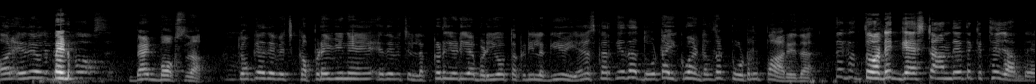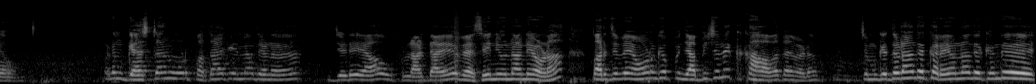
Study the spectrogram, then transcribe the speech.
ਔਰ ਇਹਦੇ ਉੱਤੇ ਬੈੱਡ ਬਾਕਸ ਬੈੱਡ ਬਾਕਸ ਦਾ। ਕਿਉਂਕਿ ਇਹਦੇ ਵਿੱਚ ਕੱਪੜੇ ਵੀ ਨੇ ਇਹਦੇ ਵਿੱਚ ਲੱਕੜ ਜਿਹੜੀ ਆ ਬੜੀ ਉਹ ਤਕੜੀ ਲੱਗੀ ਹੋਈ ਹੈ ਇਸ ਕਰਕੇ ਇਹਦਾ 2 2.5 ਕੁਇੰਟਲ ਦਾ ਟੋਟਲ ਭਾਰ ਇਹਦਾ। ਤੇ ਤੁਹਾਡੇ ਗੈਸਟ ਆਂਦੇ ਤੇ ਕਿੱਥੇ ਜਾਂਦੇ ਹੋ ਮੈਡਮ ਗੈਸਟਾਂ ਨੂੰ ਹੁਣ ਪਤਾ ਕਿ ਇਹਨਾਂ ਦਿਨ ਜਿਹੜੇ ਆ ਉਹ ਫਲੱਡ ਆਏ ਵੈਸੇ ਨਹੀਂ ਉਹਨਾਂ ਨੇ ਆਉਣਾ ਪਰ ਜਿਵੇਂ ਆਉਣਗੇ ਪੰਜਾਬੀ ਚ ਨਾ ਇੱਕ ਕਹਾਵਤ ਹੈ ਮੈਡਮ। ਚਮਗਿੱਦੜਾਂ ਦੇ ਘਰੇ ਉਹਨਾਂ ਦੇ ਕਹਿੰਦੇ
